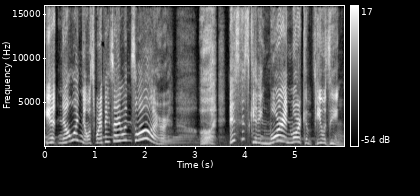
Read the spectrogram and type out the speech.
yet no one knows where these islands are. Ugh, this is getting more and more confusing.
